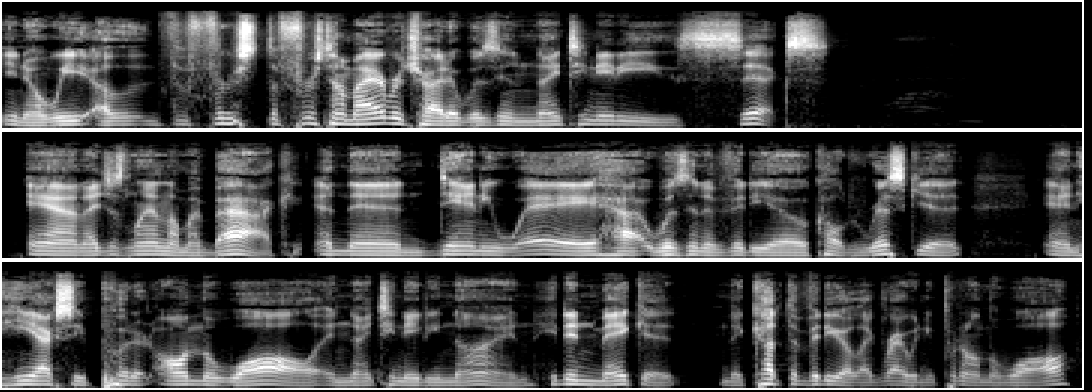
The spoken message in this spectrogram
You know, we uh, the first the first time I ever tried it was in 1986, and I just landed on my back. And then Danny Way ha- was in a video called "Risk It," and he actually put it on the wall in 1989. He didn't make it. They cut the video like right when he put it on the wall,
